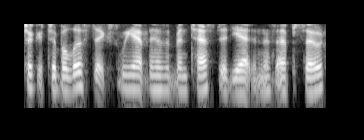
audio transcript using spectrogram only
took it to ballistics. We have it hasn't been tested yet in this episode,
